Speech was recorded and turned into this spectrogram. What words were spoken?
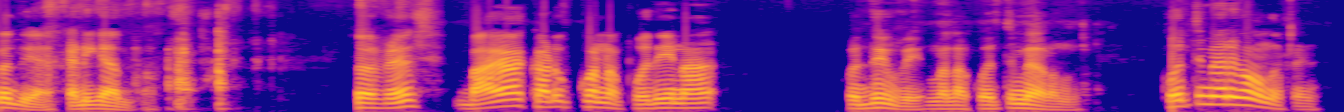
కొద్దిగా కడిగేద్దాం. సో ఫ్రెండ్స్ బాగా కడుక్కున్న పుదీనా కొద్దిగా పోయి మళ్ళీ కొత్తిమీర ఉంది. కొత్తిమీరగా ఉంది ఫ్రెండ్స్.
